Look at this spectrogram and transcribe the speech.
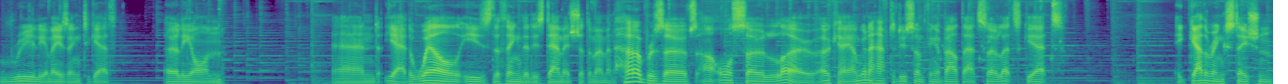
really amazing to get early on. And yeah, the well is the thing that is damaged at the moment. Herb reserves are also low. Okay, I'm going to have to do something about that. So let's get a gathering station.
